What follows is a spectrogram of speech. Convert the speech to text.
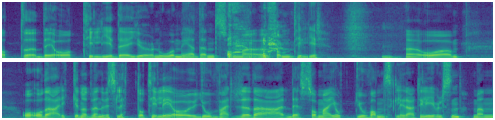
At eh, det å tilgi, det gjør noe med den som, eh, som tilgir. Mm. Og, og, og, det er ikke nødvendigvis lett å tilgi. Og jo verre det er det som er gjort, jo vanskeligere er tilgivelsen. Men,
